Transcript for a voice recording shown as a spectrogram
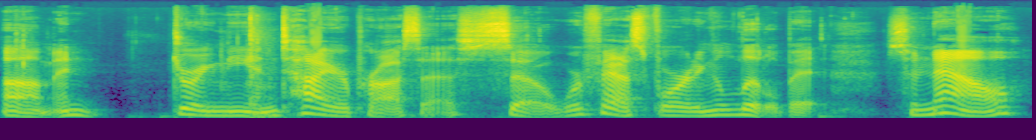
um, and during the entire process. So we're fast forwarding a little bit. So now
